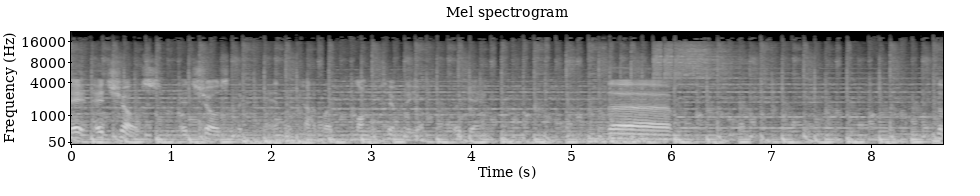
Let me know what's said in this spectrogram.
it, it shows. It shows in the in the kind of like longevity of the game. The the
